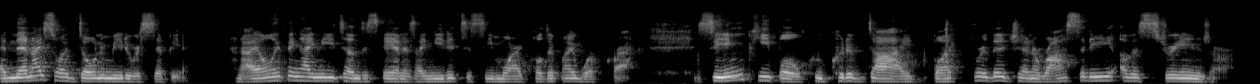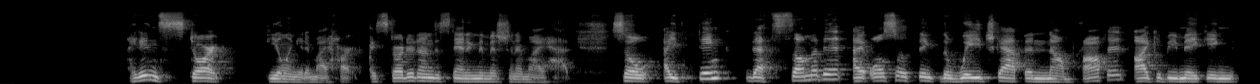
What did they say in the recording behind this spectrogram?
and then I saw a donor meet a recipient. And the only thing I need to understand is I needed to see more. I called it my work crack. Seeing people who could have died but for the generosity of a stranger I didn't start feeling it in my heart. I started understanding the mission in my head. So I think that some of it, I also think the wage gap in nonprofit, I could be making,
